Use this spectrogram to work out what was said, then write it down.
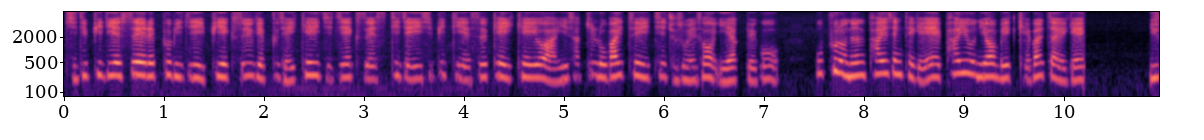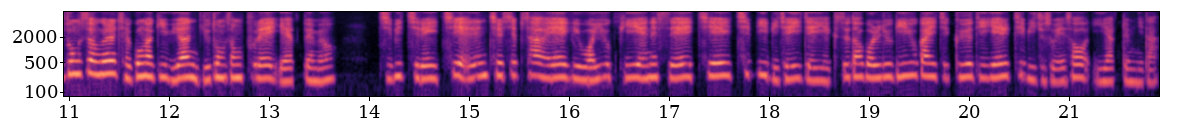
GDPDS, LFBG, EPX, UGF, JK, GGX, STJ, CPTS, KKOI 4kB H 주소에서 예약되고 5%는 파이 생태계의 파이오니어 및 개발자에게 유동성을 제공하기 위한 유동성 풀에 예약되며 GB7H, LN74의 BYU, BNSH, HBBJJXW, BU가이지, QDLTB 주소에서 예약됩니다.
